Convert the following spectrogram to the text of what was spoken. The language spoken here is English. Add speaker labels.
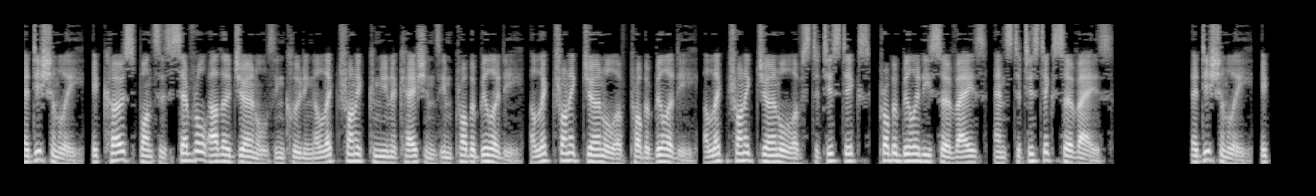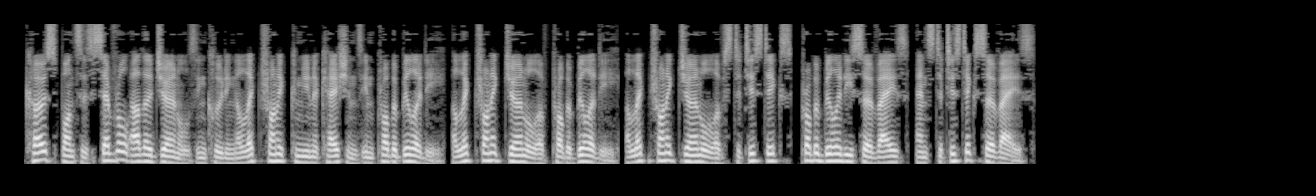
Speaker 1: Additionally, it co-sponsors several other journals including Electronic Communications in Probability, Electronic Journal of Probability, Electronic Journal of Statistics, Probability Surveys, and Statistics Surveys. Additionally, it co-sponsors several other journals including Electronic Communications in Probability, Electronic Journal of Probability, Electronic Journal of Statistics, Probability Surveys, and Statistics Surveys.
